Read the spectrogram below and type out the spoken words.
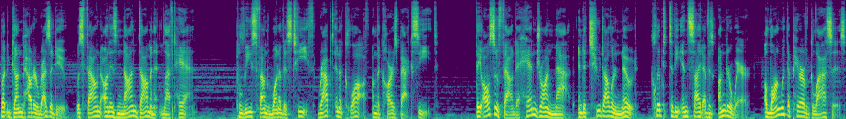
but gunpowder residue was found on his non dominant left hand, Police found one of his teeth wrapped in a cloth on the car's back seat. They also found a hand-drawn map and a $2 note clipped to the inside of his underwear, along with a pair of glasses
